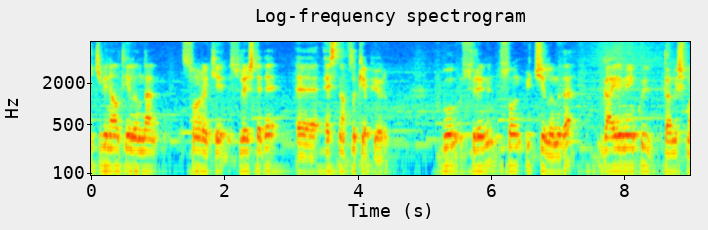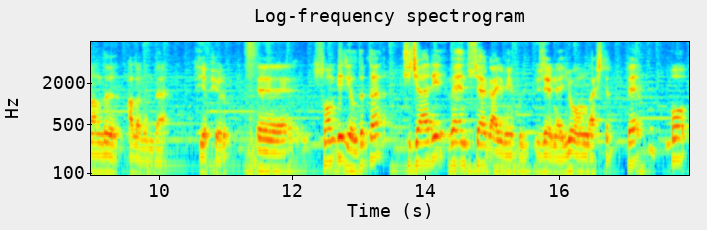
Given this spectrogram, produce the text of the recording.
2006 yılından sonraki süreçte de e, esnaflık yapıyorum. Bu sürenin son 3 yılını da gayrimenkul danışmanlığı alanında yapıyorum. E, son bir yıldır da ticari ve endüstriyel gayrimenkul üzerine yoğunlaştım ve o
